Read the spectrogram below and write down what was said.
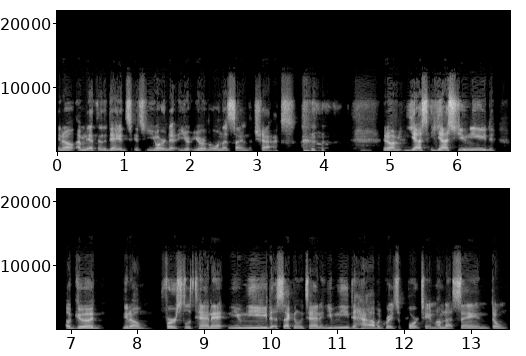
you know, I mean, at the end of the day, it's it's your you're you're the one that's signing the checks. you know, yeah. I mean, yes, yes, you need a good, you know, first lieutenant. You need a second lieutenant. You need to have a great support team. I'm not saying don't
